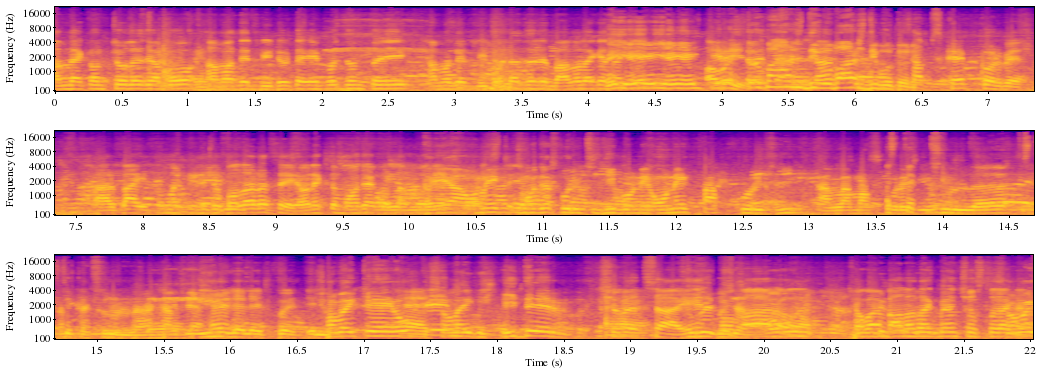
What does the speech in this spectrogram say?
আমরা এখন চলে যাব আমাদের ভিডিওটা এই পর্যন্তই আমাদের ভিডিওটা যদি ভালো লাগে। সাবস্ক্রাইব করবে আর ভাই তোমার কি কিছু বলার আছে অনেক তো মজা করলাম ভাইয়া অনেক মজা করেছি জীবনে অনেক পাপ করেছি আল্লাহ মাফ করেছি। কালকে ঈদ। সবাইকে হ্যাঁ, সবাইকে। ঈদের শুভেচ্ছা ঈদ শুভেচ্ছা। মোবারক। সবাই ভালো থাকবেন সুস্থ থাকবেন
